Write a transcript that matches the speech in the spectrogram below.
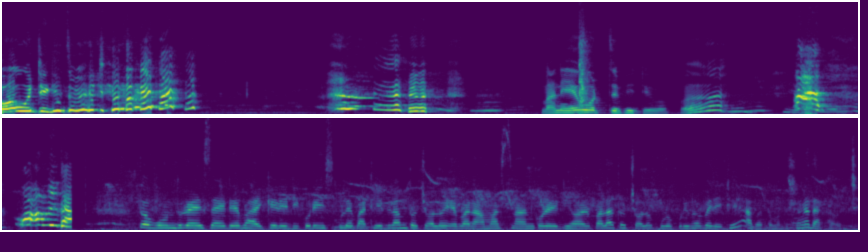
ও উঠে বেটি মানে এ উঠছে ভিডিও তো বন্ধুরা, এই সাইডে ভাইকে রেডি করে স্কুলে পাঠিয়ে দিলাম। তো চলো, এবার আমার স্নান করে রেডি হওয়ার পালা। তো চলো, পুরোপুরিভাবে রেডি হয়ে আবার তোমাদের সঙ্গে দেখা হচ্ছে।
